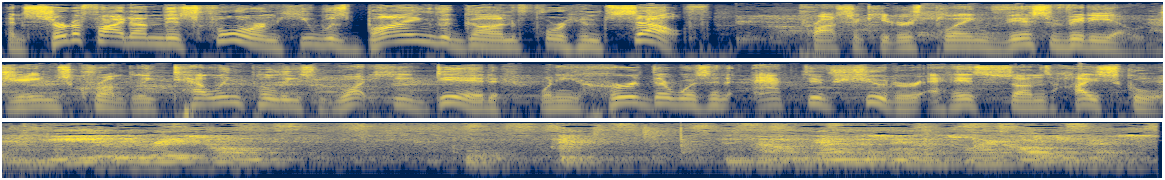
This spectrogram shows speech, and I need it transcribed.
and certified on this form he was buying the gun for himself. Prosecutors playing this video, James Crumbley telling police what he did when he heard there was an active shooter at his son's high school. Immediately raced home and found the gun in his hand. That's when I called you guys.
